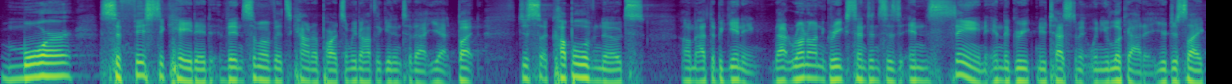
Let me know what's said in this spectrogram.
more sophisticated than some of its counterparts and we don't have to get into that yet. But just a couple of notes um, at the beginning. That run-on greek sentence is insane in the greek new testament when you look at it. You're just like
